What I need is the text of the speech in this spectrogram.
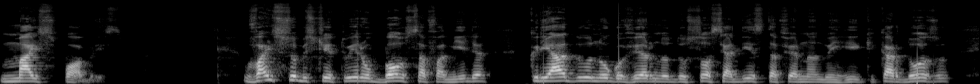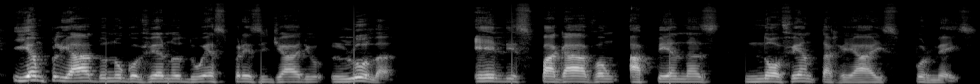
mais pobres vai substituir o Bolsa Família, criado no governo do socialista Fernando Henrique Cardoso e ampliado no governo do ex-presidiário Lula. Eles pagavam apenas 90 reais por mês.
